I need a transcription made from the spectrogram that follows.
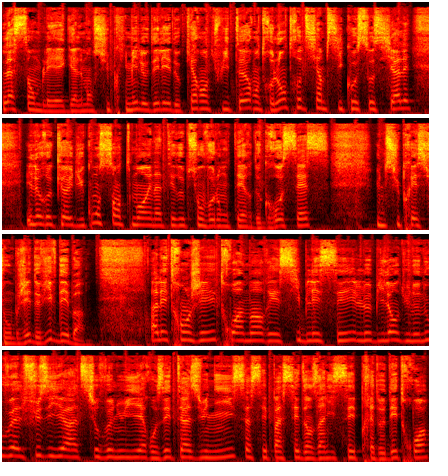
l'Assemblée a également supprimé le délai de 48 heures entre l'entretien psychosocial et le recueil du consentement à une interruption volontaire de grossesse. Une suppression objet de vif débat. À l'étranger, trois morts et six blessés. Le bilan d'une nouvelle fusillade survenue hier aux États-Unis. Ça s'est passé dans un lycée près de Détroit.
